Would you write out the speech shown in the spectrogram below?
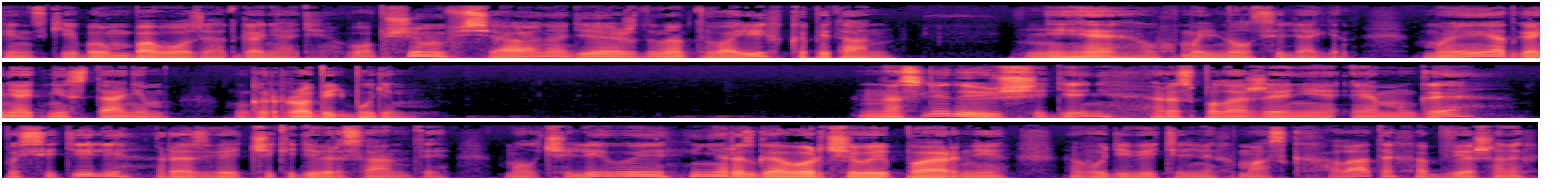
финские бомбовозы отгонять. В общем, вся надежда на твоих, капитан. «Не», — ухмыльнулся Лягин, — «мы отгонять не станем, гробить будем». На следующий день расположение МГ посетили разведчики-диверсанты, молчаливые и неразговорчивые парни в удивительных маск-халатах, обвешанных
